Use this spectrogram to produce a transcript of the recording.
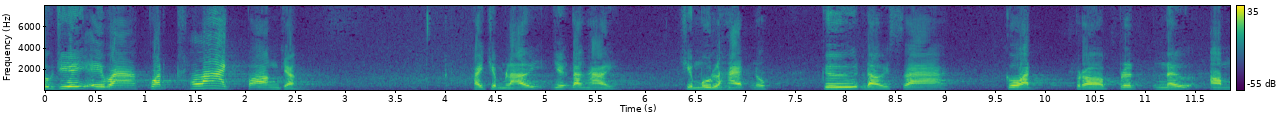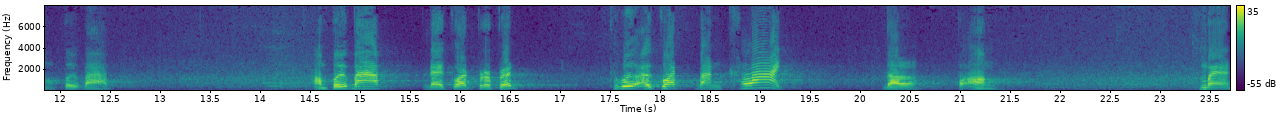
ោកយាយអេវ៉ាគាត់ខ្លាចព្រះអង្គចឹងហើយចម្លើយយើងដឹងហើយ ជាមូលហេតុនោះ គឺដោយសារគាត់ប្រព្រឹត្តនៅអំពើបាបអំពើបាបដែលគាត់ប្រព្រឹត្តធ្វើឲ្យគាត់បានខ្លាច ដល់ព្រះអង្គមែន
